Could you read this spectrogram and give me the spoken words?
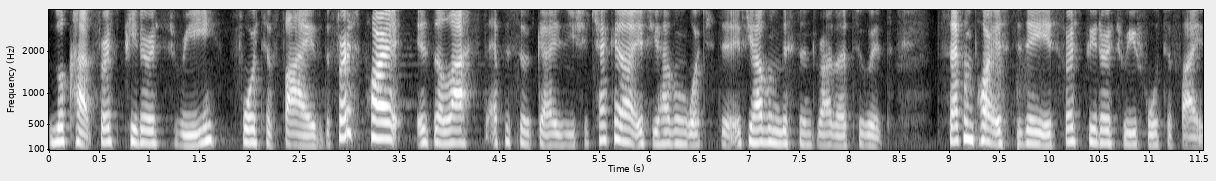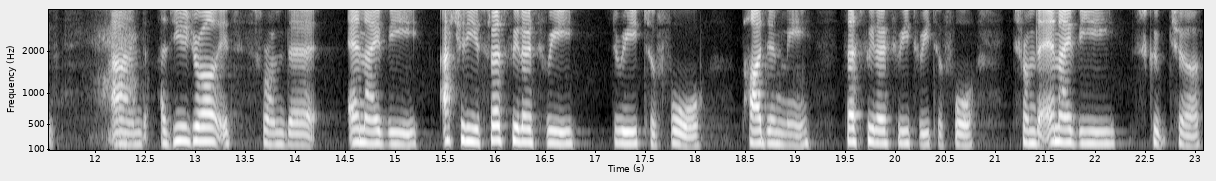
look at First Peter 3 4 to 5. The first part is the last episode, guys. You should check it out if you haven't watched it, if you haven't listened rather to it. The second part is today is First Peter 3 4 to 5. And as usual, it's from the NIV. Actually, it's First Peter 3 3 to 4. Pardon me. First Peter 3 3 to 4. It's from the NIV scripture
